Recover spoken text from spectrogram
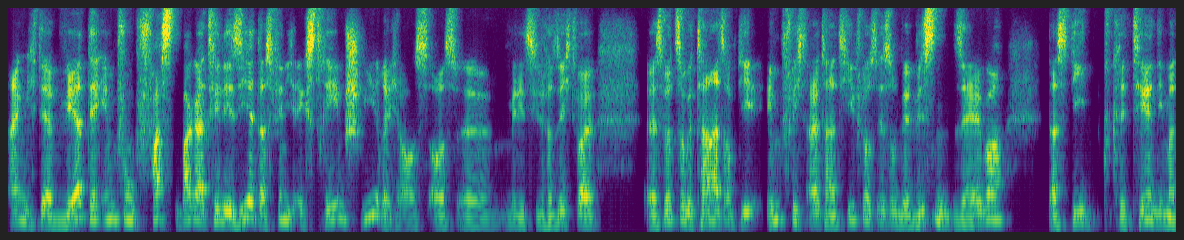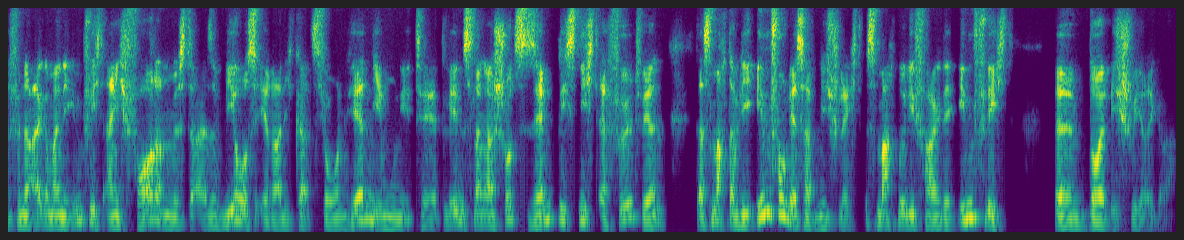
eigentlich der Wert der Impfung fast bagatellisiert. Das finde ich extrem schwierig aus, aus äh, medizinischer Sicht, weil es wird so getan, als ob die Impfpflicht alternativlos ist und wir wissen selber, dass die Kriterien, die man für eine allgemeine Impfpflicht eigentlich fordern müsste, also Viruseradikation, Herdenimmunität, lebenslanger Schutz, sämtlichst nicht erfüllt werden. Das macht aber die Impfung deshalb nicht schlecht. Es macht nur die Frage der Impfpflicht äh, deutlich schwieriger.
